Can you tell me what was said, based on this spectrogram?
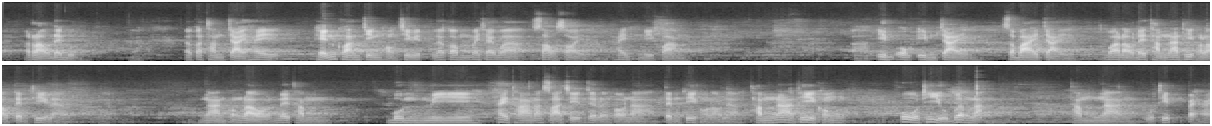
ๆเราได้บุญแล้วก็ทำใจให้เห็นความจริงของชีวิต แล้วก็ไม่ใช่ว่าเศร้าส้อยให้มีความ อิ่มอกอิ่มใจสบายใจว่าเราได้ทำหน้าที่ของเราเต็มที่แล้ว งานของเราได้ทำบุญมีให้ทานรักษาศีลเจริญภาวนาเต็มที่ของเราแล้วทำหน้าที่ของผู้ที่อยู่เบื้องหลังทำงานอุทิศไปให้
